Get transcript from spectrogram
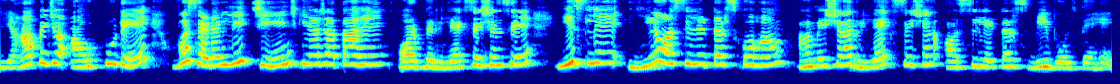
यहाँ पे जो आउटपुट है, वो सडनली चेंज किया जाता है। और द रिलैक्सेशन से, इसलिए ये ऑसिलेटर्स को हम हमेशा रिलैक्सेशन ऑसिलेटर्स भी बोलते हैं।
